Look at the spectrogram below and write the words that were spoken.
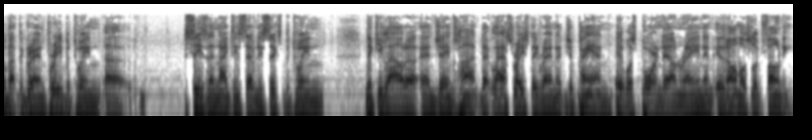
about the Grand Prix between uh, season in 1976 between Niki Lauda and James Hunt. That last race they ran at Japan, it was pouring down rain and it almost looked phony,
